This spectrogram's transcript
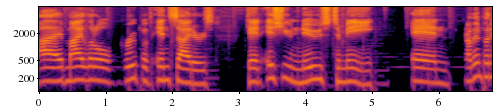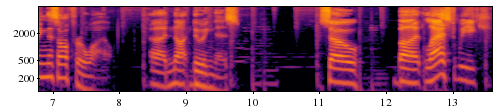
I my little group of insiders can issue news to me and I've been putting this off for a while. Uh not doing this. So but last week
